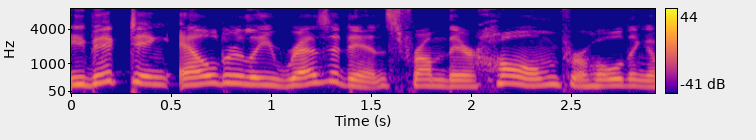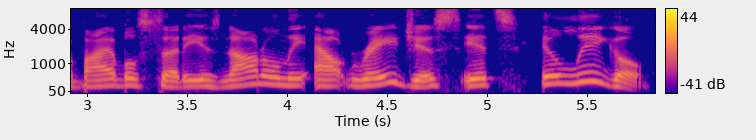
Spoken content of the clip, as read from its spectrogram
Evicting elderly residents from their home for holding a Bible study is not only outrageous, it's illegal.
